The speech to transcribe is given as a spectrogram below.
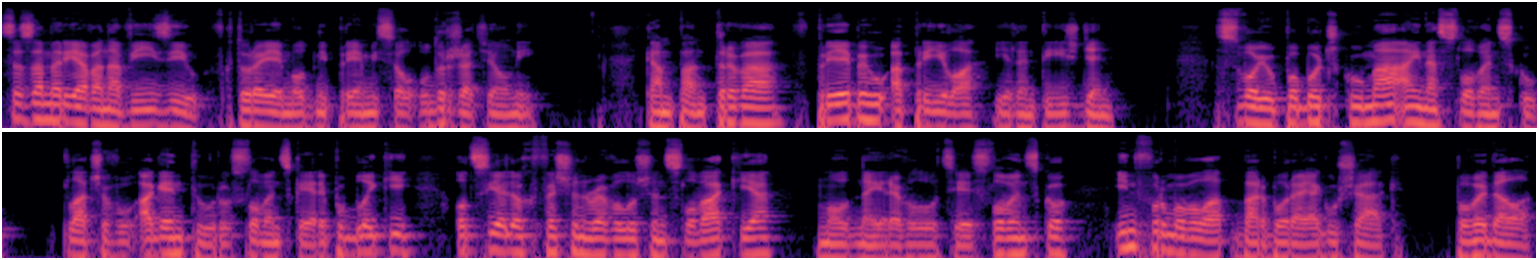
sa zameriava na víziu, v ktorej je modný priemysel udržateľný. Kampaň trvá v priebehu apríla jeden týždeň. Svoju pobočku má aj na Slovensku. Tlačovú agentúru Slovenskej republiky o cieľoch Fashion Revolution Slovakia, módnej revolúcie Slovensko, informovala Barbara Jagušák. Povedala,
